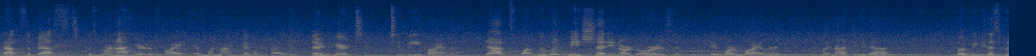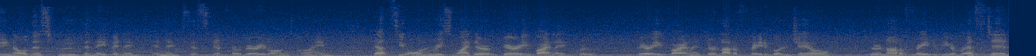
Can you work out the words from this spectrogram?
that's the best because we're not here to fight and we're not going to fight. They're here to, to be violent. That's why we wouldn't be shutting our doors if they weren't violent. We would not do that. But because we know this group and they've been in, in existence for a very long time, that's the only reason why they're a very violent group. Very violent. They're not afraid to go to jail. They're not afraid to be arrested.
